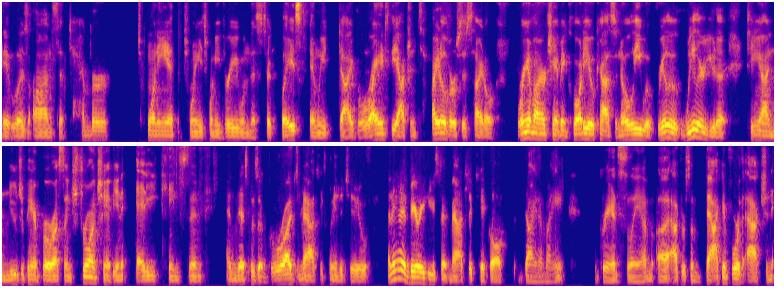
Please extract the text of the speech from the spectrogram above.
It was on September 20th, 2023 when this took place, and we dive right into the action title versus title. Ring of Honor champion Claudio Castagnoli with Wheeler Yuta taking on New Japan Pro Wrestling strong champion Eddie Kingston and this was a grudge match between the two. And they had a very decent match to kick off Dynamite Grand Slam. Uh, after some back and forth action,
